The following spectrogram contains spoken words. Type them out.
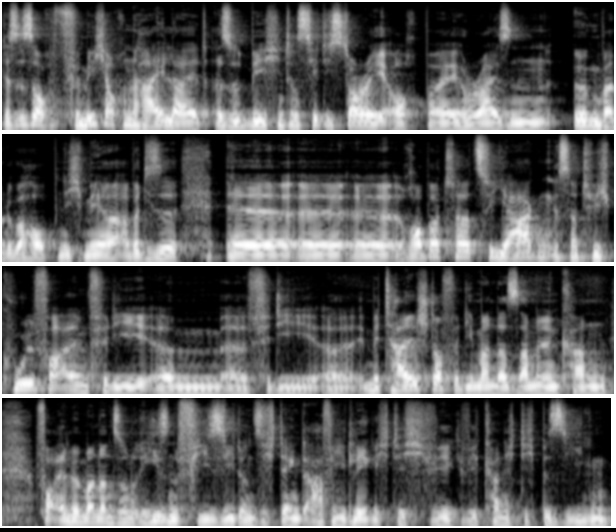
das ist auch für mich auch ein Highlight. Also mich interessiert die Story auch bei Horizon irgendwann überhaupt nicht mehr. Aber diese äh, äh, äh Roboter zu jagen ist natürlich cool, vor allem für die, ähm, äh, für die äh, Metallstoffe, die man da sammeln kann. Vor allem, wenn man dann so ein Riesenvieh sieht und sich denkt, ach, wie lege ich dich, wie, wie kann ich dich besiegen?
